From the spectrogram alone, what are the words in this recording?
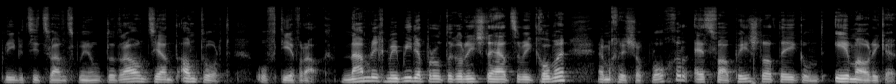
Bleiben Sie 20 Minuten dran und Sie haben die Antwort auf diese Frage. Nämlich mit meinen Protagonisten herzlich willkommen, Christoph Blocher, SVP-Strateg und ehemaliger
